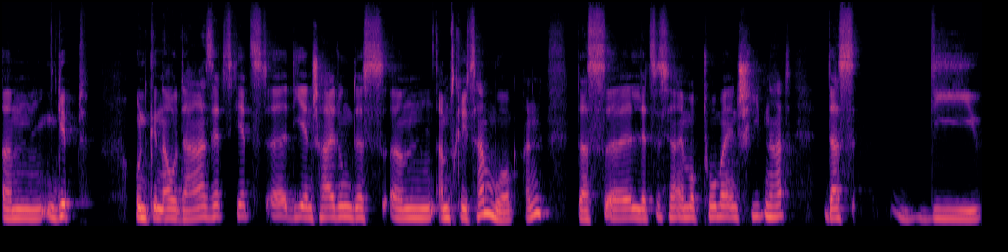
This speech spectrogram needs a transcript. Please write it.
ähm, gibt. Und genau da setzt jetzt äh, die Entscheidung des ähm, Amtsgerichts Hamburg an, das äh, letztes Jahr im Oktober entschieden hat, dass die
